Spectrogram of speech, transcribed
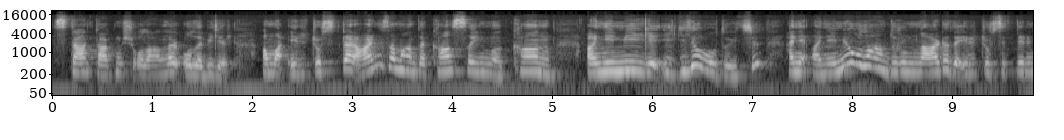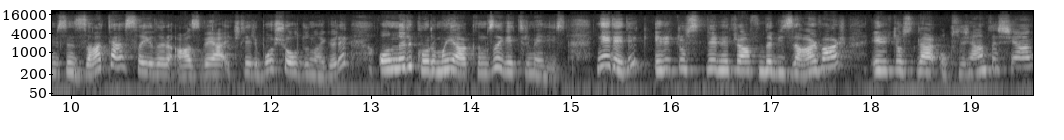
Stent takmış olanlar olabilir. Ama eritrositler aynı zamanda kan sayımı, kan, anemi ile ilgili olduğu için hani anemi olan durumlarda da eritrositlerimizin zaten sayıları az veya içleri boş olduğuna göre onları korumayı aklımıza getirmeliyiz. Ne dedik? Eritrositlerin etrafında bir zar var. Eritrositler oksijen taşıyan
